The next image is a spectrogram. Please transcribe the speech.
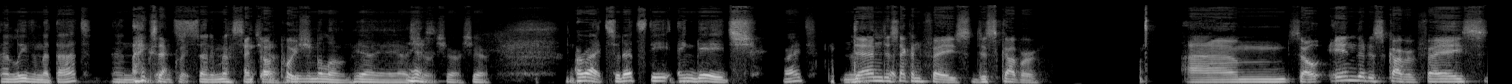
and leave them at that, and exactly and send a message, and don't yeah, push leave them alone. Yeah, yeah, yeah. Yes. Sure, sure, sure. All right, so that's the engage, right? No, then the second phase, discover. Um, so in the discover phase,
